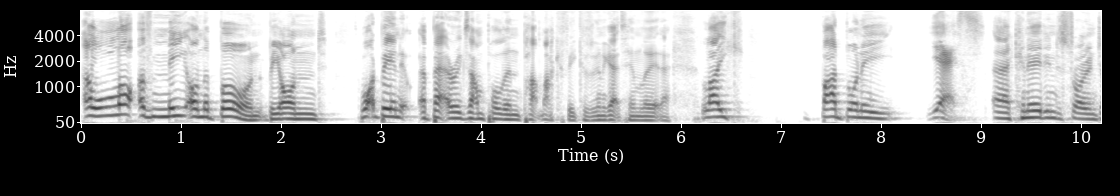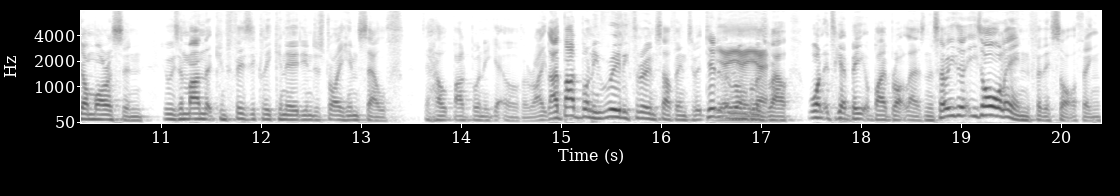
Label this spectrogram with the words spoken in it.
a lot of meat on the bone beyond what would be a better example than Pat McAfee because we're going to get to him later. Like Bad Bunny, Yes. uh, Canadian Destroyer, and John Morrison, who is a man that can physically Canadian destroy himself to help Bad Bunny get over. Right, like Bad Bunny really threw himself into it. Did it at the yeah, Rumble yeah. as well. Wanted to get beat up by Brock Lesnar, so he's he's all in for this sort of thing.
